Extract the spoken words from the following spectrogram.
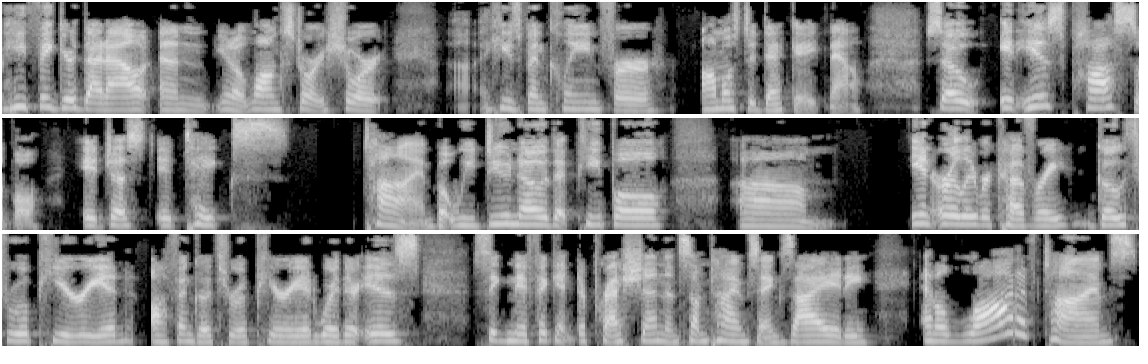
he figured that out and you know long story short uh, he's been clean for almost a decade now. So it is possible. It just it takes time. But we do know that people um, in early recovery go through a period often go through a period where there is significant depression and sometimes anxiety. And a lot of times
